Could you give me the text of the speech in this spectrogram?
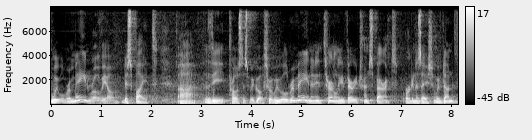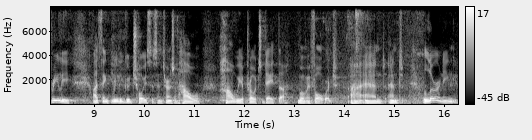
we will remain Rovio despite uh, the process we go through. We will remain an internally very transparent organization. We've done really, I think, really good choices in terms of how, how we approach data moving forward uh, and, and learning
